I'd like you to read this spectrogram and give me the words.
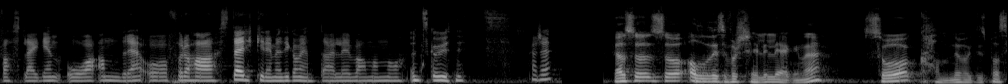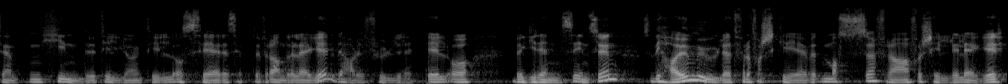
fastlegen og andre og for å ha sterkere medikamenter, eller hva man nå ønsker å utnytte, kanskje? Ja, så, så alle disse forskjellige legene så kan jo faktisk pasienten hindre tilgang til å se resepter fra andre leger. Det har de full rett til å begrense innsyn. Så de har jo mulighet for å få skrevet masse fra forskjellige leger.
